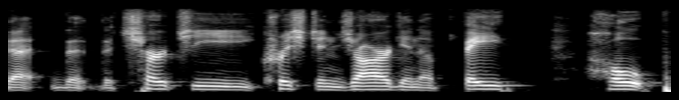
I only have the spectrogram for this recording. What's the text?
that the the churchy Christian jargon of faith, hope,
